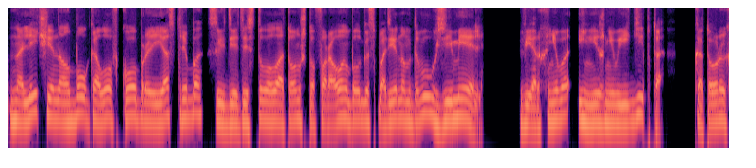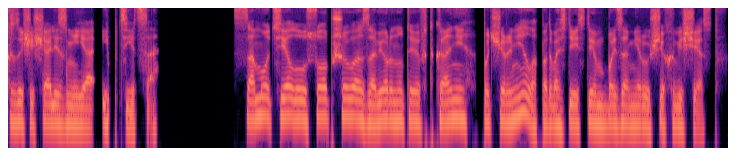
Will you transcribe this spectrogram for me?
Наличие на лбу голов кобры и ястреба свидетельствовало о том, что фараон был господином двух земель – Верхнего и Нижнего Египта, которых защищали змея и птица. Само тело усопшего, завернутое в ткани, почернело под воздействием бальзамирующих веществ.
